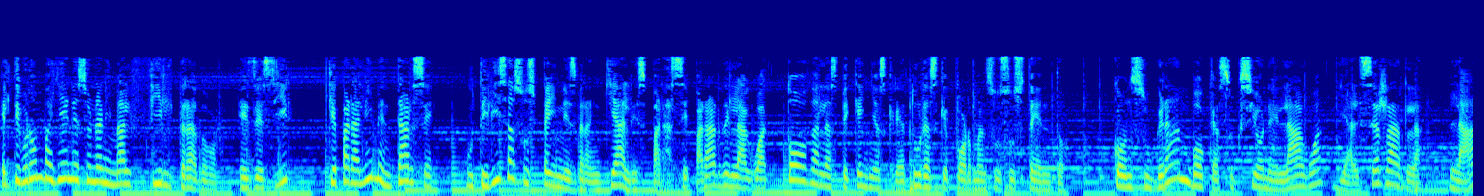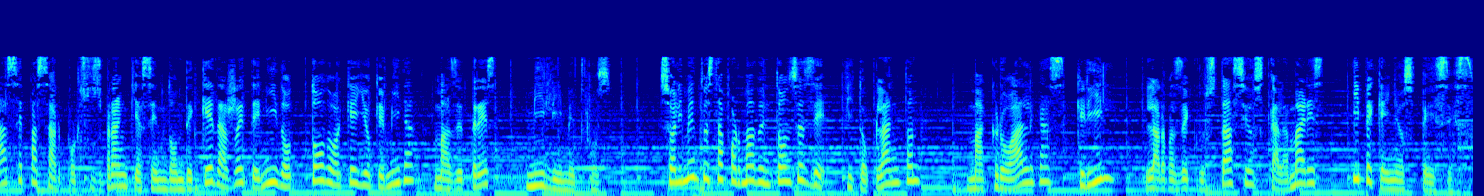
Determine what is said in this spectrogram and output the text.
El tiburón ballena es un animal filtrador, es decir, que para alimentarse utiliza sus peines branquiales para separar del agua todas las pequeñas criaturas que forman su sustento. Con su gran boca succiona el agua y al cerrarla la hace pasar por sus branquias en donde queda retenido todo aquello que mida más de 3 milímetros. Su alimento está formado entonces de fitoplancton, macroalgas, krill, larvas de crustáceos, calamares y pequeños peces.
